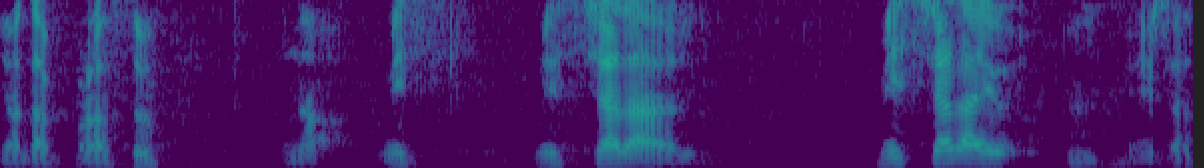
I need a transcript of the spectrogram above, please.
Joda po prostu. No, mistrz... Mistrz Joda... Mistrz Joda i... Hmm, jeszcze raz.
